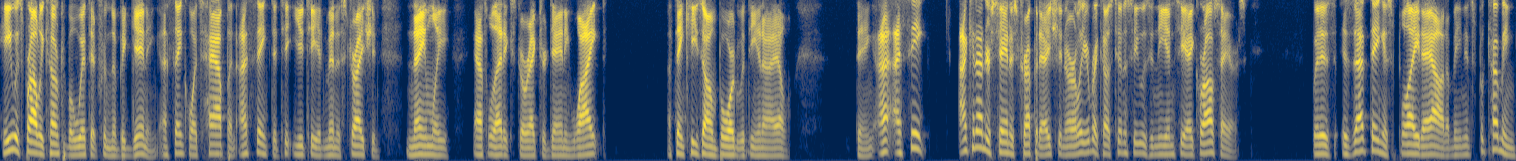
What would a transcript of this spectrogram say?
he was probably comfortable with it from the beginning. I think what's happened, I think the T- UT administration, namely athletics director Danny White, I think he's on board with the NIL thing. I, I think I can understand his trepidation earlier because Tennessee was in the NCAA crosshairs. But as as that thing is played out, I mean, it's becoming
